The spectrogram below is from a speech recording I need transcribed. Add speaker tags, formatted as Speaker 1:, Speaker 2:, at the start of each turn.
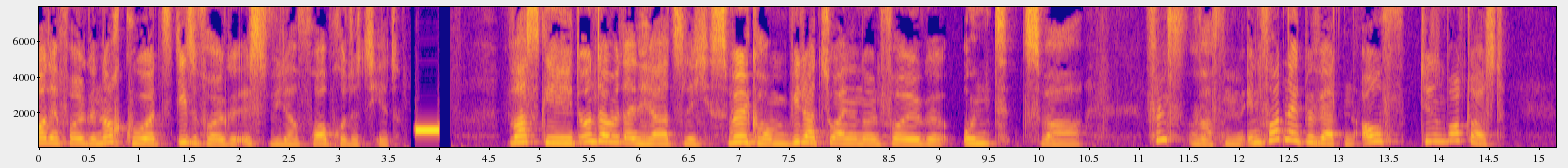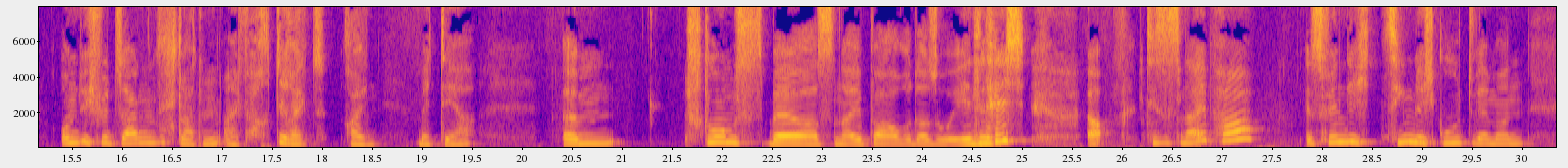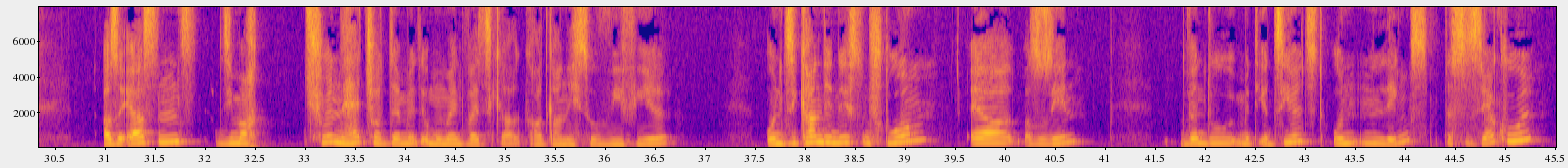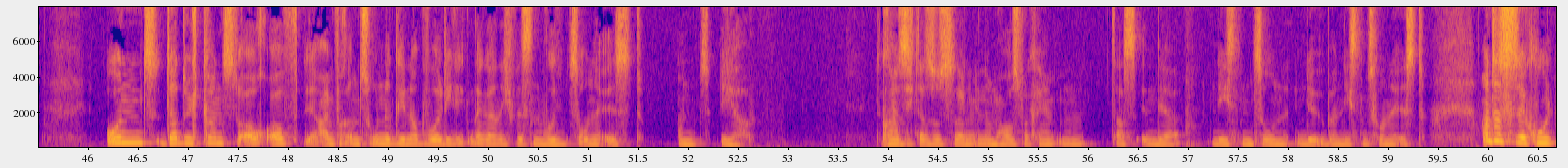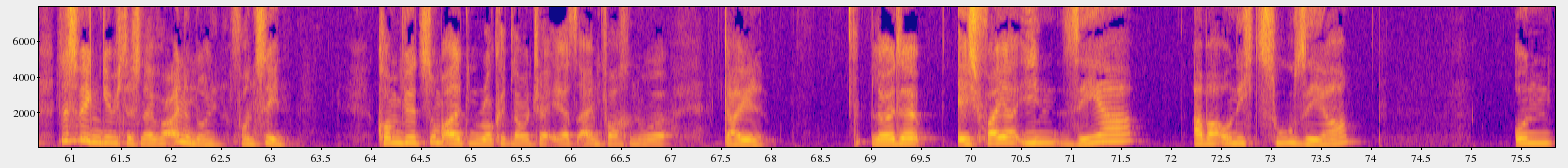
Speaker 1: vor der Folge noch kurz. Diese Folge ist wieder vorproduziert. Was geht? Und damit ein herzliches Willkommen wieder zu einer neuen Folge. Und zwar fünf Waffen in Fortnite bewerten auf diesem Podcast. Und ich würde sagen, wir starten einfach direkt rein mit der ähm, Sturmspear Sniper oder so ähnlich. Ja, diese Sniper ist, finde ich, ziemlich gut, wenn man. Also, erstens, sie macht schönen Headshot damit. Im Moment weiß ich gerade gar nicht so wie viel. Und sie kann den nächsten Sturm eher, also sehen, wenn du mit ihr zielst, unten links. Das ist sehr cool. Und dadurch kannst du auch oft einfach in Zone gehen, obwohl die Gegner gar nicht wissen, wo die Zone ist. Und ja. Du kannst dich da sozusagen in einem Haus verkämpfen, das in der nächsten Zone, in der übernächsten Zone ist. Und das ist sehr cool. Deswegen gebe ich der Sniper eine 9 von 10. Kommen wir zum alten Rocket Launcher. Er ist einfach nur geil. Leute, ich feiere ihn sehr, aber auch nicht zu sehr. Und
